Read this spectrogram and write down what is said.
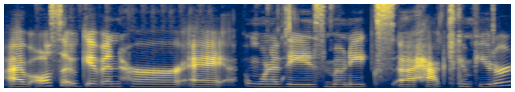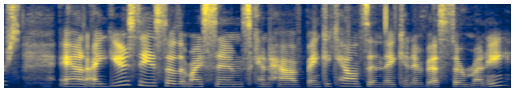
I've also given her a one of these Monique's uh, hacked computers, and I use these so that my Sims can have bank accounts and they can invest their money.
